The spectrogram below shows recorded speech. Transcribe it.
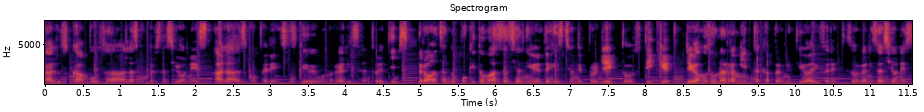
a los campos, a las conversaciones, a las conferencias que uno realiza dentro de Teams. Pero avanzando un poquito más hacia el nivel de gestión de proyectos, ticket, llegamos a una herramienta que ha permitido a diferentes organizaciones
